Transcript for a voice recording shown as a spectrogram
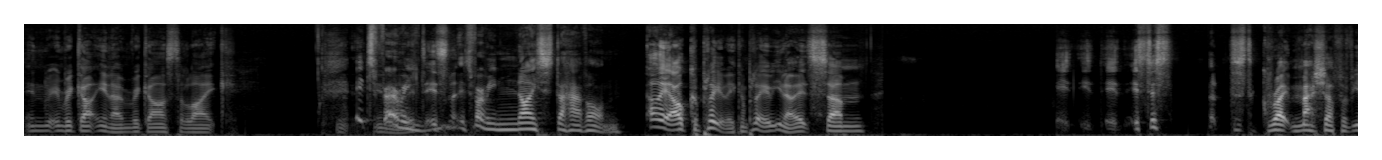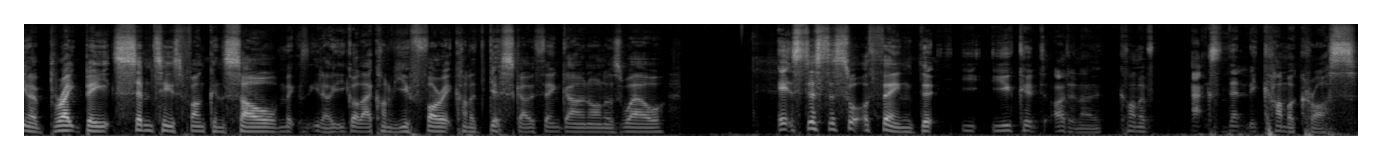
In in regard, you know, in regards to like, it's you know, very, it- it's it's very nice to have on. Oh yeah, oh completely, completely. You know, it's um, it, it, it it's just just a great mashup of you know break beats, seventies funk and soul. Mix, you know, you got that kind of euphoric kind of disco thing going on as well. It's just the sort of thing that y- you could, I don't know, kind of accidentally come across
